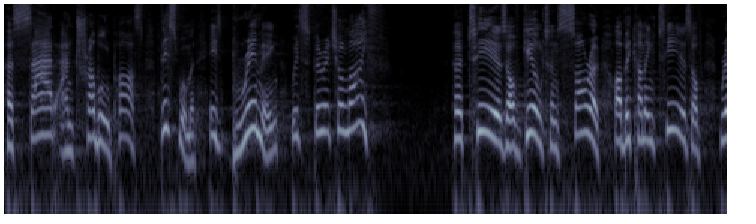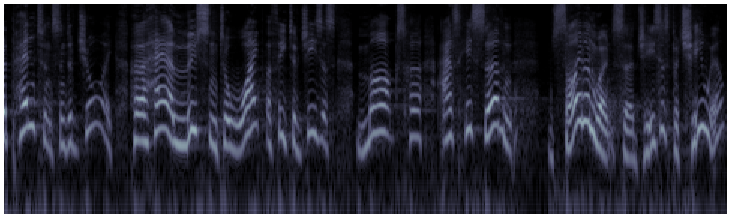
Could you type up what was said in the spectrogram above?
her sad and troubled past, this woman is brimming with spiritual life. Her tears of guilt and sorrow are becoming tears of repentance and of joy. Her hair loosened to wipe the feet of Jesus marks her as his servant. Simon won't serve Jesus, but she will.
